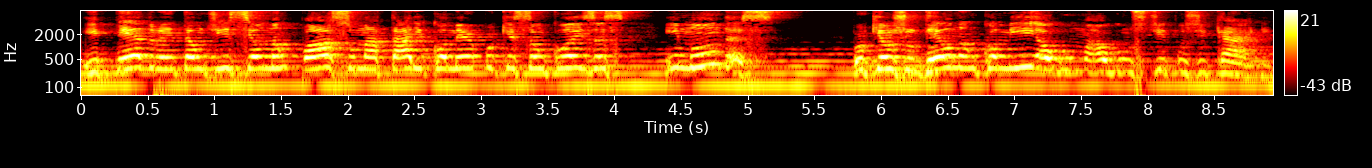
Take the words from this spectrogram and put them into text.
E Pedro então disse: Eu não posso matar e comer porque são coisas imundas porque o judeu não comia algum, alguns tipos de carne.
